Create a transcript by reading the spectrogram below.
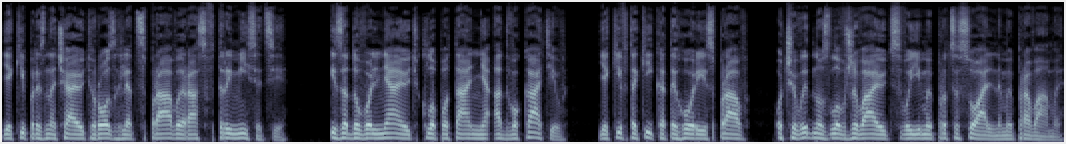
які призначають розгляд справи раз в три місяці, і задовольняють клопотання адвокатів, які в такій категорії справ очевидно зловживають своїми процесуальними правами.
